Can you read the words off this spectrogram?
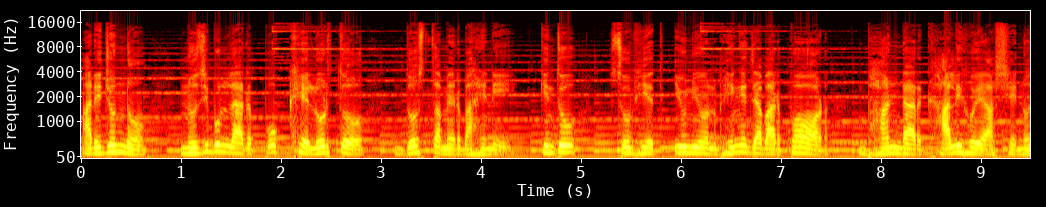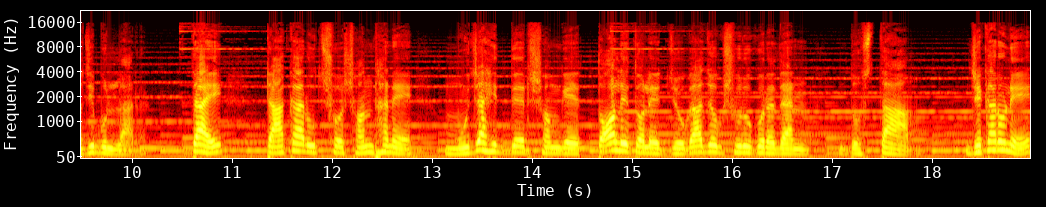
আর এজন্য নজিবুল্লাহর পক্ষে লড়ত দোস্তামের বাহিনী। কিন্তু সোভিয়েত ইউনিয়ন ভেঙে যাবার পর ভাণ্ডার খালি হয়ে আসে নজিবুল্লার তাই টাকার উৎস সন্ধানে মুজাহিদদের সঙ্গে তলে তলে যোগাযোগ শুরু করে দেন দোস্তাম। যে কারণে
